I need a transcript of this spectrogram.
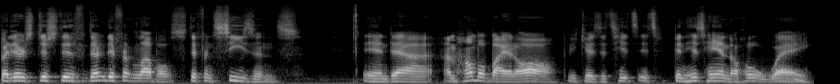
but there's just dif- different levels, different seasons, and uh, I'm humbled by it all because it's it's, it's been His hand the whole way.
